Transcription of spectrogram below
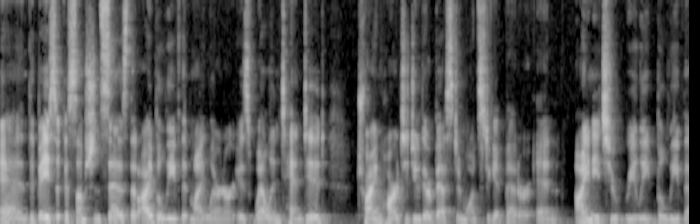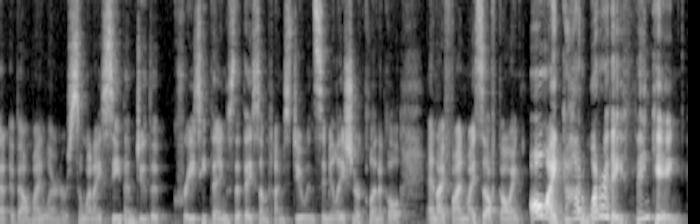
and the basic assumption says that I believe that my learner is well intended, trying hard to do their best, and wants to get better. And I need to really believe that about my learners. So when I see them do the crazy things that they sometimes do in simulation or clinical, and I find myself going, oh my God, what are they thinking?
